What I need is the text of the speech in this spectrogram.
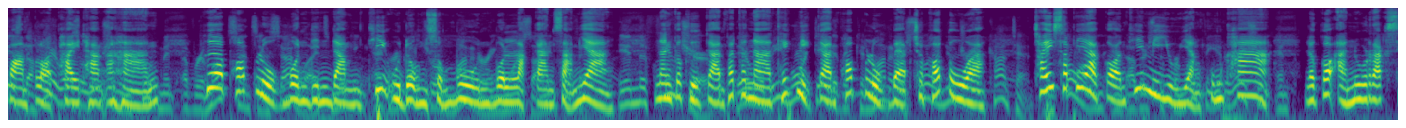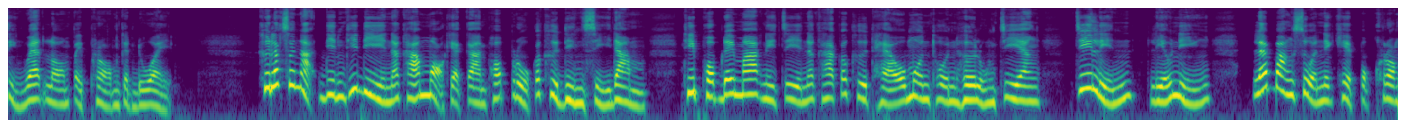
ความปลอดภัยทางอาหาร เพื่อเพาะปลูกบนดินดำที่อุดมสมบูรณ์บนหลักการ 3 อย่าง นั่นก็คือการพัฒนาเทคนิคการเพาะปลูกแบบเฉพาะตัว ใช้ทรัพยากรที่มีอยู่อย่างคุ้มค่า แล้วก็อนุรักษ์สิ่งแวดล้อมไปพร้อมกันด้วย คือลักษณะดินที่ดีนะคะเหมาะแก่การเพาะปลูกก็คือดินสีดำที่พบได้มากในจีนนะคะ ก็คือแถวมณฑลเฮอหลงเจียง จี้หลิน เหลียวหนิง และบางส่วนในเขตปกครอง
